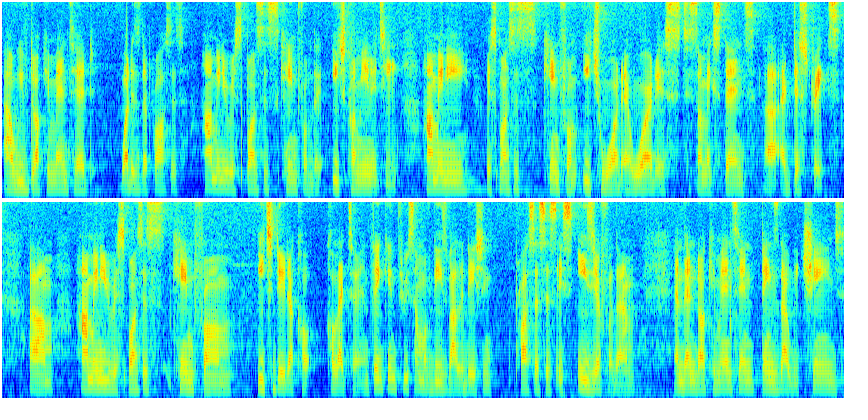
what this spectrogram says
uh, we've documented what is the process, how many responses came from the, each community, how many responses came from each ward. A ward is to some extent uh, a district. Um, how many responses came from each data co collector and thinking through some of these validation processes is easier for them and then documenting things that we changed,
